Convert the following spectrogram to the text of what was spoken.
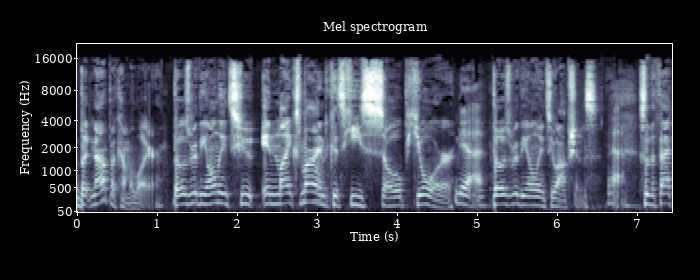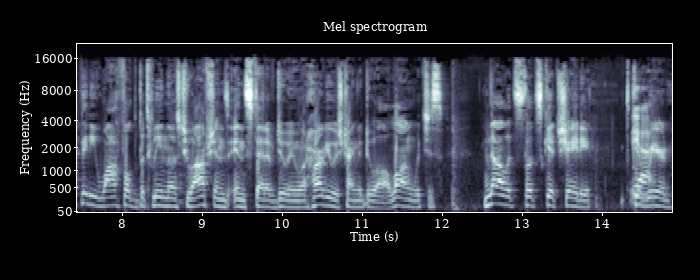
but not become a lawyer. Those were the only two in Mike's mind because he's so pure. Yeah. those were the only two options. Yeah. So the fact that he waffled between those two options instead of doing what Harvey was trying to do all along, which is no, let's let's get shady, let's get Yeah. weird.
